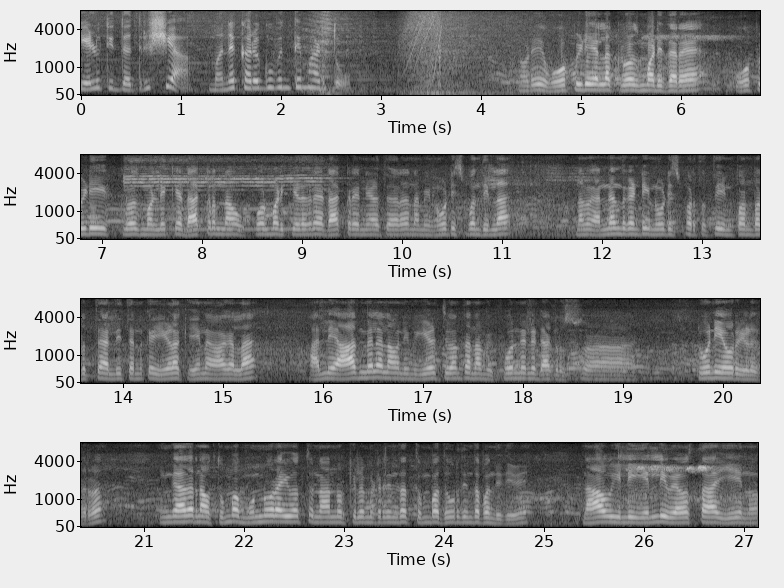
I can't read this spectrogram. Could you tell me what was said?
ಕೇಳುತ್ತಿದ್ದ ದೃಶ್ಯ ಮನಕರಗುವಂತೆ ಮಾಡಿತು. ನೋಡಿ ಒ ಪಿ ಡಿ ಎಲ್ಲ ಕ್ಲೋಸ್ ಮಾಡಿದ್ದಾರೆ. ಒ ಪಿ ಡಿ ಕ್ಲೋಸ್ ಮಾಡಲಿಕ್ಕೆ ಡಾಕ್ಟ್ರನ್ನ ನಾವು ಫೋನ್ ಮಾಡಿ ಕೇಳಿದ್ರೆ ಡಾಕ್ಟ್ರ್ ಏನು ಹೇಳ್ತಾರೆ ನಮಗೆ ನೋಟಿಸ್ ಬಂದಿಲ್ಲ. ನಮಗೆ ಹನ್ನೊಂದು ಗಂಟೆಗೆ ನೋಟಿಸ್ ಬರ್ತೈತಿ, ಇನ್ಫಾರ್ಮ್ ಬರುತ್ತೆ. ಅಲ್ಲಿ ತನಕ ಹೇಳೋಕ್ಕೆ ಏನೂ ಆಗಲ್ಲ. ಅಲ್ಲಿ ಆದಮೇಲೆ ನಾವು ನಿಮಗೆ ಹೇಳ್ತೀವಿ ಅಂತ ನಮಗೆ ಫೋನಲ್ಲಿ ಡಾಕ್ಟರ್ ಟೋನಿ ಅವರು ಹೇಳಿದರು. ಹಿಂಗಾದ್ರೆ ನಾವು ತುಂಬ ಮುನ್ನೂರೈವತ್ತು, ನಾನ್ನೂರು ಕಿಲೋಮೀಟ್ರಿಂದ ತುಂಬ ದೂರದಿಂದ ಬಂದಿದ್ದೀವಿ. ನಾವು ಇಲ್ಲಿ ಎಲ್ಲಿ ವ್ಯವಸ್ಥೆ, ಏನು,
